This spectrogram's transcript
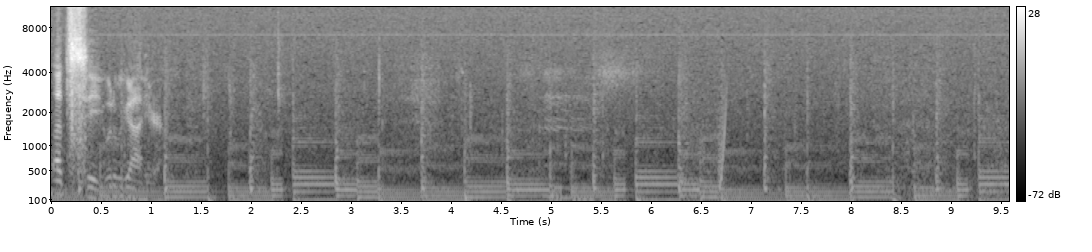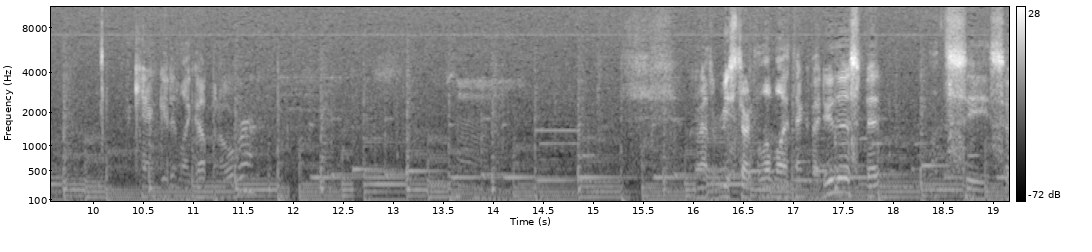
Let's see, what do we got here? Gonna have to restart the level I think if I do this, but let's see, so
